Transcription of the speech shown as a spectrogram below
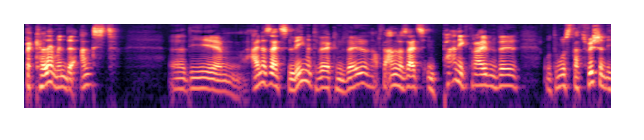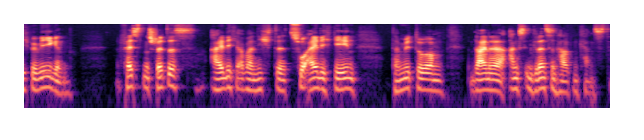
beklemmende Angst, äh, die äh, einerseits lähmend wirken will, auf der anderen Seite in Panik treiben will und du musst dazwischen dich bewegen. Festen Schrittes, eilig, aber nicht äh, zu eilig gehen, damit du ähm, deine Angst in Grenzen halten kannst.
